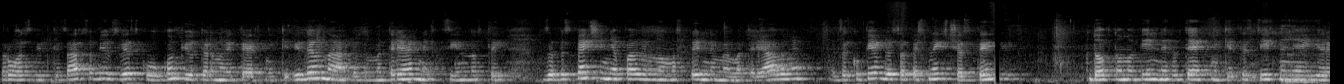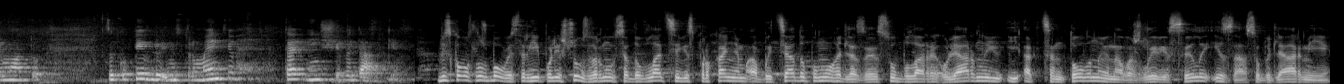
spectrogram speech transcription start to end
розвідки, засобів зв'язку, комп'ютерної техніки, відеонагляду, матеріальних цінностей, забезпечення паливно-мастильними матеріалами, закупівлю запасних частин до автомобільної техніки та здійснення її ремонту, закупівлю інструментів та інші видатки. Військовослужбовець Сергій Поліщук звернувся до владців із проханням, аби ця допомога для ЗСУ була регулярною і акцентованою на важливі сили і засоби для армії.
